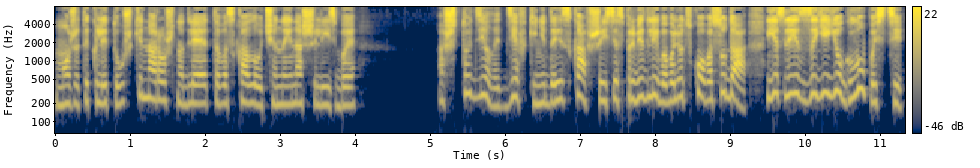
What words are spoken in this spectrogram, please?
может, и клетушки нарочно для этого сколоченные нашлись бы — а что делать девке, недоискавшейся справедливого людского суда, если из-за ее глупости,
